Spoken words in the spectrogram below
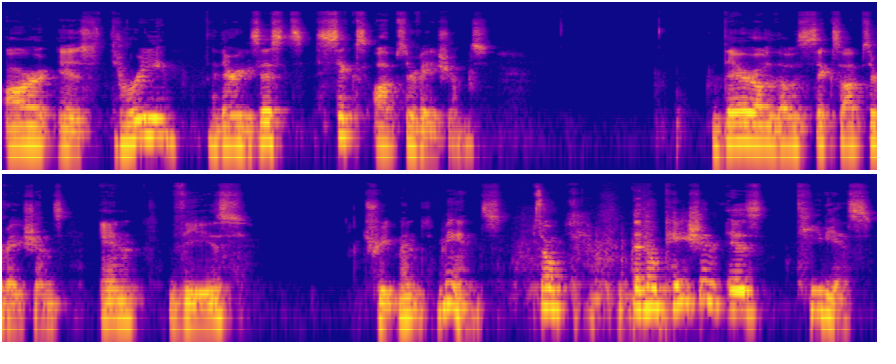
R is 3, there exists 6 observations. There are those 6 observations in these treatment means. So the notation is tedious,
